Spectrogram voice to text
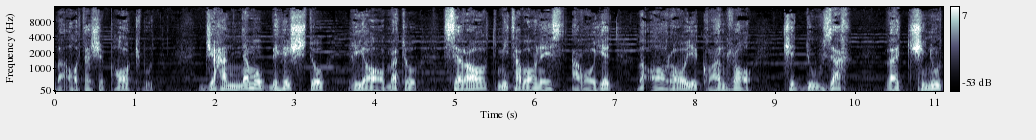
و آتش پاک بود. جهنم و بهشت و قیامت و سرات می توانست عقاید و آرای کهن را که دوزخ و چینوت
